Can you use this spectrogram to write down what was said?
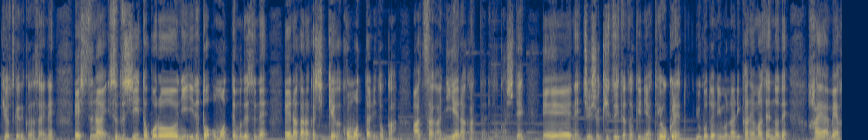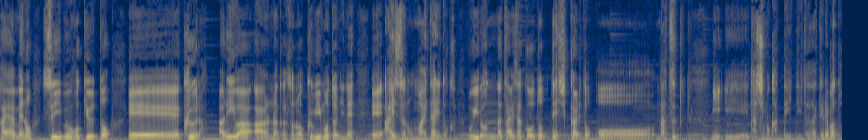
気をつけてくださいね。え室内、涼しいところにいると思ってもですね、えなかなか湿気がこもったりとか、暑さが逃げなかったりとかして、え熱中症気づいた時には手遅れということにもなりかねませんので、早め早めの水分補給と、えー、クーラー、あるいは、あなんかその首元にね、えー、アイスの巻いたりとか、もういろんな対策をとってしっかりと、お夏に、えー、立ち向かっていっていただければと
